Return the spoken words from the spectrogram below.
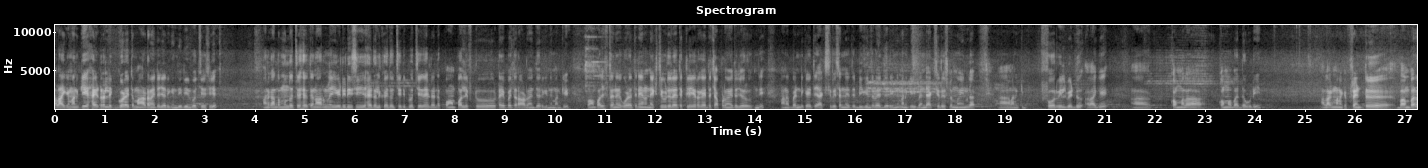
అలాగే మనకి హైడ్రాలిక్ కూడా అయితే మారడం అయితే జరిగింది దీనికి వచ్చేసి. మనకు అంతకుముందు వచ్చేసి అయితే నార్మల్గా ఏడీడీసీ హైడ్రాలిక్ అయితే వచ్చేది. ఇప్పుడు వచ్చేది ఏంటంటే పాంపా లిఫ్ట్ టైప్ అయితే రావడం అయితే జరిగింది మనకి. పాంపా లిఫ్ట్ అనేది కూడా అయితే నేను నెక్స్ట్ వీడియోలో అయితే క్లియర్గా అయితే చెప్పడం అయితే జరుగుతుంది. మన బండికి అయితే యాక్సిరీస్ అనేది అయితే బిగించడం అయితే జరిగింది. మనకి ఈ బండి యాక్సిరీస్లో మెయిన్గా మనకి ఫోర్ వీల్ బెడ్ అలాగే కొమ్మల కొమ్మ బద్ద ఒకటి అలాగే మనకి ఫ్రంట్ బంపర్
